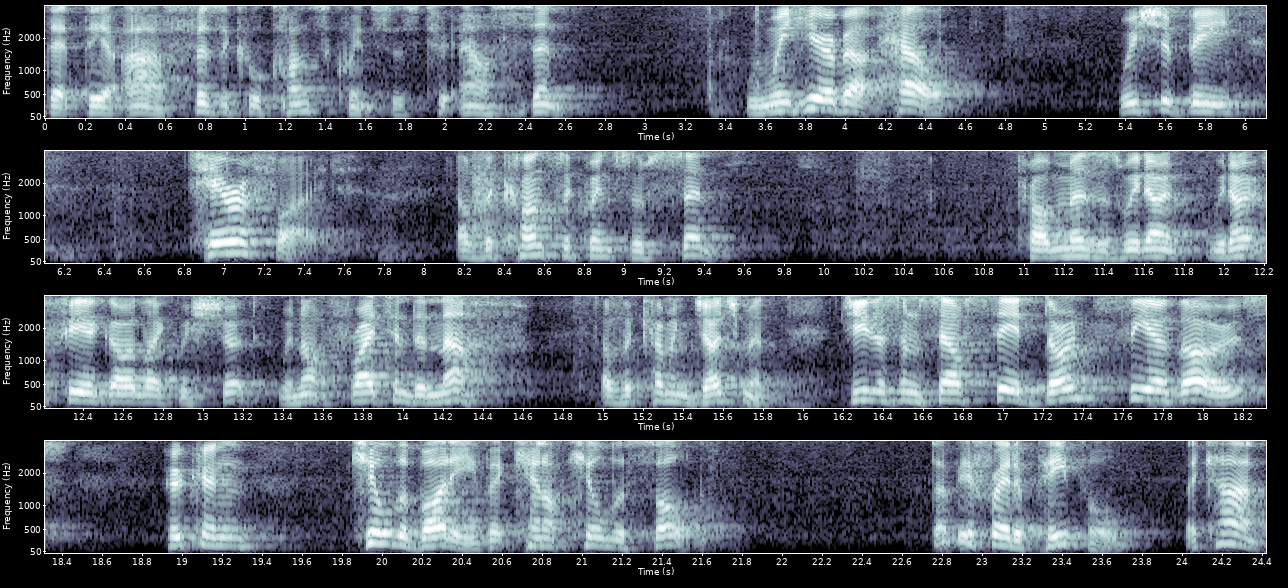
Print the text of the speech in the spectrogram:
that there are physical consequences to our sin. When we hear about hell, we should be terrified of the consequence of sin. Problem is, is we don't, we don't fear God like we should. We're not frightened enough of the coming judgment. Jesus himself said, Don't fear those who can kill the body but cannot kill the soul. Don't be afraid of people. They can't,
